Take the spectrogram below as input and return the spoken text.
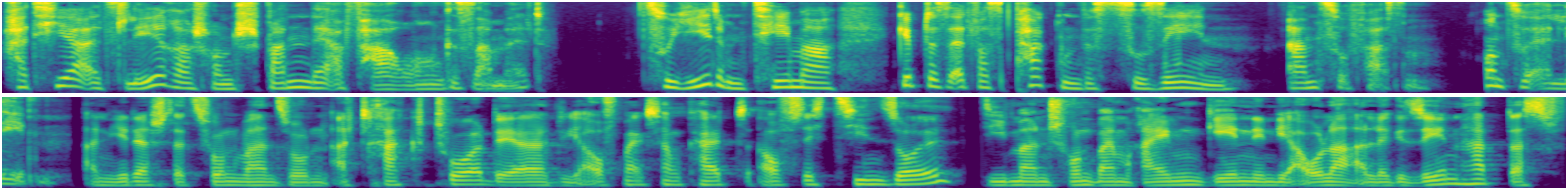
hat hier als Lehrer schon spannende Erfahrungen gesammelt. Zu jedem Thema gibt es etwas Packendes zu sehen, anzufassen und zu erleben. An jeder Station war so ein Attraktor, der die Aufmerksamkeit auf sich ziehen soll, die man schon beim Reingehen in die Aula alle gesehen hat. Das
